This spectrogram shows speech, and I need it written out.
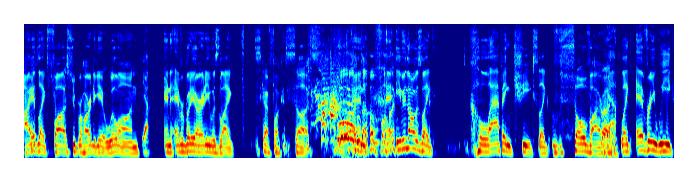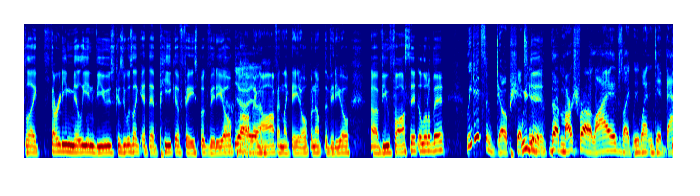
I had like fought super hard to get Will on. Yep. And everybody already was like, "This guy fucking sucks." What and, the fuck? and even though I was like clapping cheeks, like so viral, Right. Yeah. like every week, like 30 million views because it was like at the peak of Facebook video Yeah, popping yeah. off, and like they'd open up the video uh, view faucet a little bit. We did some dope shit. We too. did. the March for Our Lives. Like we went and did that.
